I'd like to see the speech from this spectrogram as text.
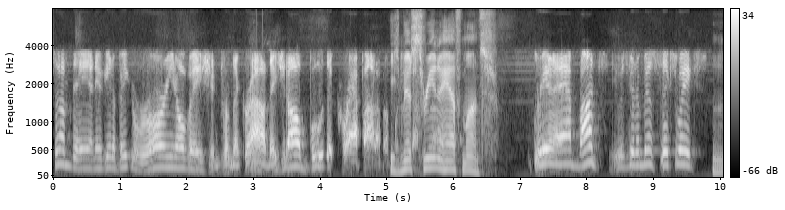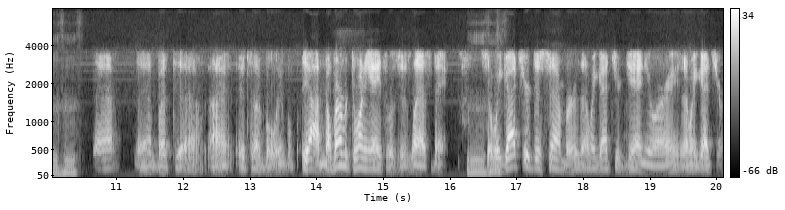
someday, and he'll get a big roaring ovation from the crowd. They should all boo the crap out of him. He's missed three and a half months. three and a half months. He was going to miss six weeks. Mm-hmm. Uh, uh, but uh, I, it's unbelievable. Yeah, November 28th was his last day. So we got your December, then we got your January, then we got your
